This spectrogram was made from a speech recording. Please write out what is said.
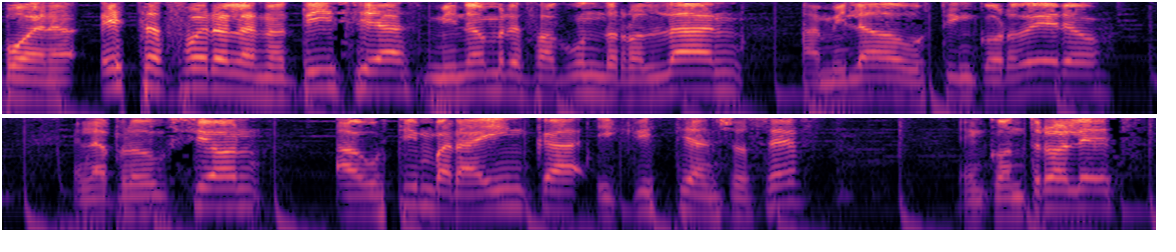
Bueno, estas fueron las noticias. Mi nombre es Facundo Roldán, a mi lado Agustín Cordero. En la producción, Agustín Baraínca y Cristian Joseph. En controles,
